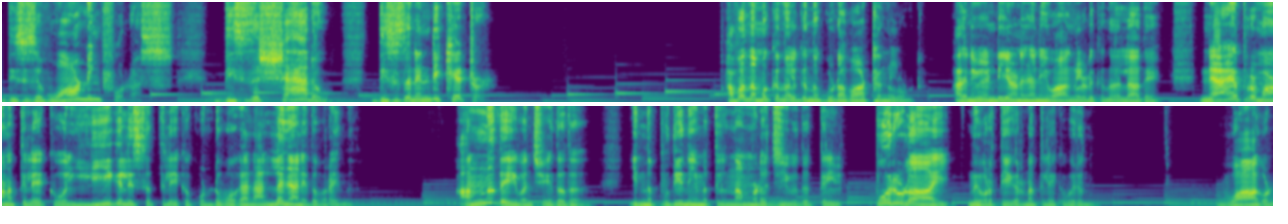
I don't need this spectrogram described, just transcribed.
This is a warning for us this is a shadow this is an indicator അവ നമുക്ക് നൽകുന്ന ഗുണപാഠങ്ങളുണ്ട്. അതിനുവേണ്ടിയാണ് ഞാൻ ഈ വാങ്ങൽ എടുക്കുന്നത്. അല്ലാതെ ന്യായപ്രമാണത്തിലേക്കോ ലീഗലിസത്തിലേക്കോ കൊണ്ടുപോകാൻ അല്ല ഞാനിത് പറയുന്നത്. അന്ന് ദൈവം ചെയ്തത് ഇന്ന് പുതിയ നിയമത്തിൽ നമ്മുടെ ജീവിതത്തിൽ പൊരുളായി നിവൃത്തീകരണത്തിലേക്ക് വരുന്നു. വാഗോൺ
